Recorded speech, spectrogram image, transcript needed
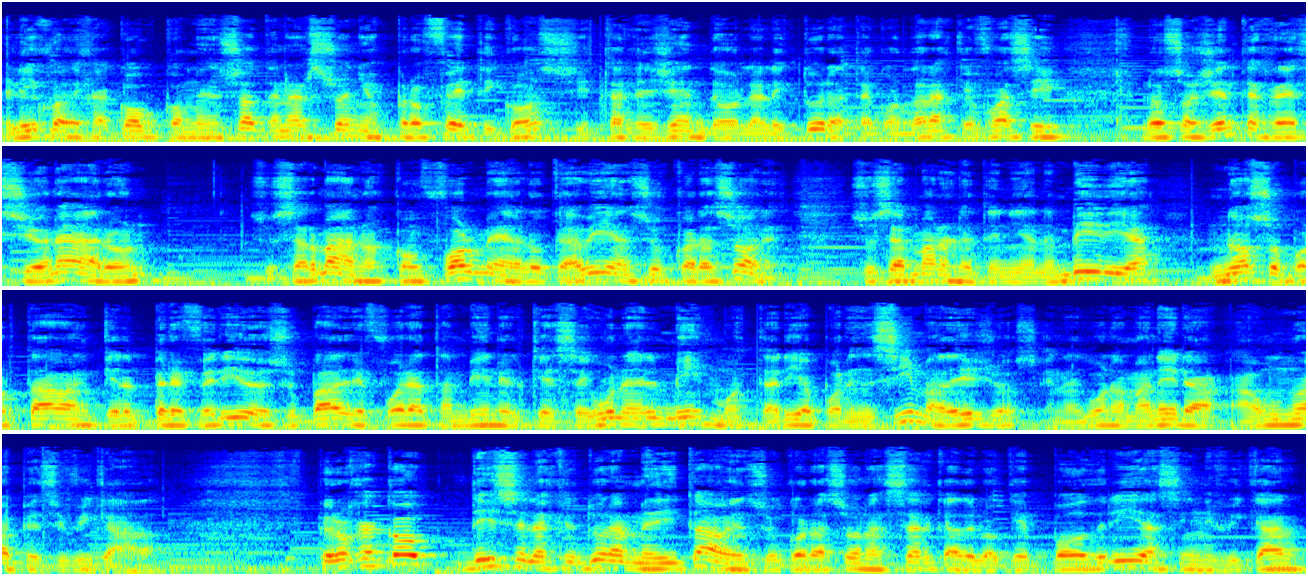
el hijo de Jacob, comenzó a tener sueños proféticos, si estás leyendo la lectura te acordarás que fue así, los oyentes reaccionaron sus hermanos conforme a lo que había en sus corazones. Sus hermanos le tenían envidia, no soportaban que el preferido de su padre fuera también el que según él mismo estaría por encima de ellos, en alguna manera aún no especificada. Pero Jacob, dice la escritura, meditaba en su corazón acerca de lo que podría significar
